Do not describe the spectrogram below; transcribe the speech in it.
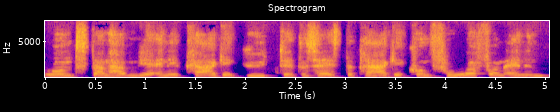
und dann haben wir eine Tragegüte. Das heißt, der Tragekomfort von einem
